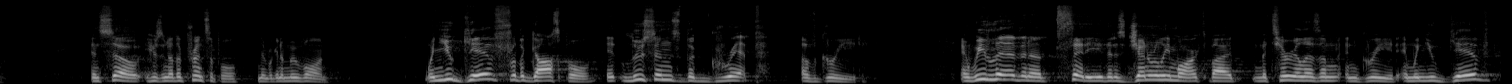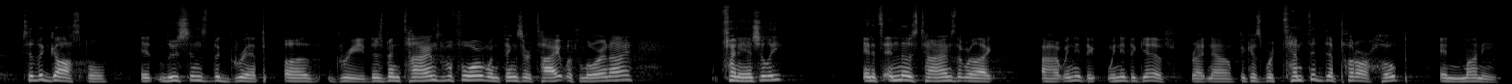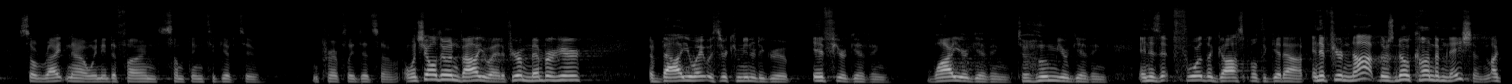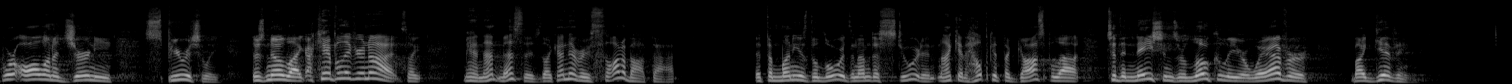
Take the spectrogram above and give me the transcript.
And so, here's another principle, and then we're to move on. When you give for the gospel, it loosens the grip of greed. And we live in a city that is generally marked by materialism and greed. And when you give to the gospel, it loosens the grip of greed. There's been times before when things are tight with Laura and I financially, and it's in those times that we're like, uh, we, need to, we need to give right now because we're tempted to put our hope in money. So, right now, we need to find something to give to, and prayerfully did so. I want you all to evaluate. If you're a member here, evaluate with your community group if you're giving why you're giving, to whom you're giving, and is it for the gospel to get out? And if you're not, there's no condemnation. Like we're all on a journey spiritually. There's no like, I can't believe you're not. It's like, man, that message, like I never thought about that. That the money is the Lord's and I'm to steward it, and I can help get the gospel out to the nations or locally or wherever by giving.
